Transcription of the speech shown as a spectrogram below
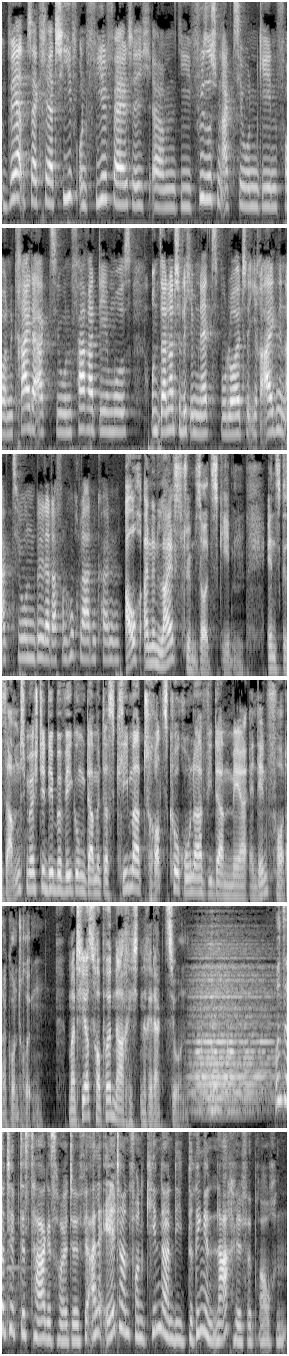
wird sehr kreativ und vielfältig. Ähm, die physischen Aktionen gehen von Kreideaktionen, Fahrraddemos und dann natürlich im Netz, wo Leute ihre eigenen Aktionen, Bilder davon hochladen können. Auch einen Livestream soll es geben. Insgesamt möchte die Bewegung damit das Klima trotz Corona wieder mehr in den Vordergrund rücken. Matthias Hoppe, Nachrichtenredaktion. Unser Tipp des Tages heute für alle Eltern von Kindern, die dringend Nachhilfe brauchen.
